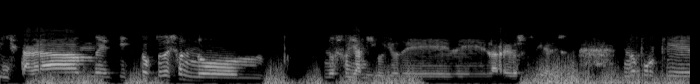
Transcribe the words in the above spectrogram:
Instagram, eh, TikTok, todo eso no, no soy amigo yo de, de las redes sociales. No porque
